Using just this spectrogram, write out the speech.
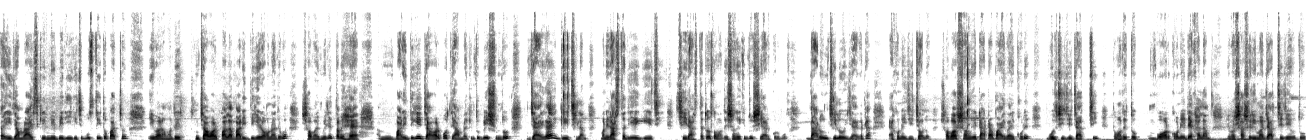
তাই এই যে আমরা আইসক্রিম নিয়ে বেরিয়ে গেছি, বুঝতেই তো পারছ। এবার আমাদের যাওয়ার পালা, বাড়ির দিকে রওনা দেব, সবাই মিলে। তবে হ্যাঁ বাড়ির দিকে যাওয়ার পথে আমরা কিন্তু বেশ সুন্দর জায়গায় গিয়েছিলাম। মানে রাস্তা দিয়ে গিয়েছি। সেই রাস্তাটাও তোমাদের সঙ্গে কিন্তু শেয়ার করব। দারুণ ছিল ওই জায়গাটা। এখন এই যে চলো, সবার সঙ্গে টাটা বাই বাই করে বলছি যে যাচ্ছি। তোমাদের তো বর কনে দেখালাম। এবার শাশুড়ি মা যাচ্ছে যেহেতু,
